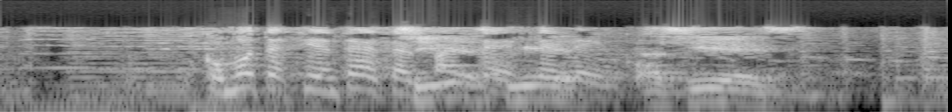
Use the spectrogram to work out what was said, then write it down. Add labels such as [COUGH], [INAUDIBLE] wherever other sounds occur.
¿Cómo te sientes de ser Sí, parte de así este es, elenco? así es.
